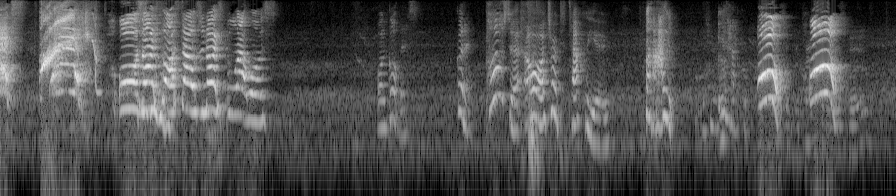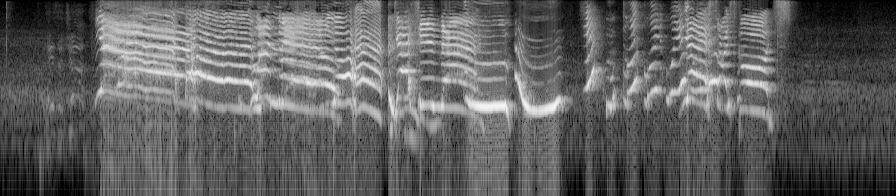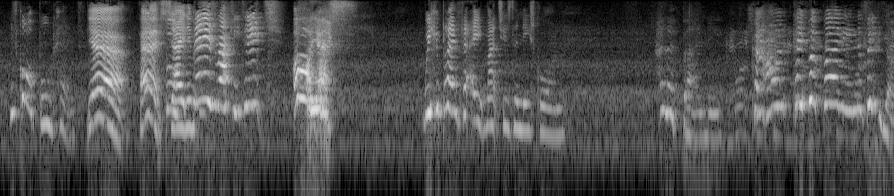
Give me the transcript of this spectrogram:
X! Oh, nice pass. That was a nice ball. That was. Oh, I got this. Got it. Pass it? Oh, I tried to tackle you. Tackle. Oh! Oh! Move. Here's a chance. Yeah! One nil! Get in there! Yes, I scored! He's got a bald head. yeah. Hey, shady. There's Rakitic. Oh, yes. We can play him for eight matches and he's gone. Hello, Bernie. And you wanna see Can I many can you put Bernie in the video?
